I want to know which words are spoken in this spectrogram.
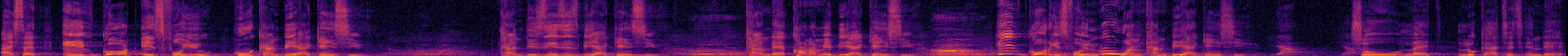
I said, if God is for you, who can be against you? Can diseases be against you? Can the economy be against you? If God is for you, no one can be against you. Yeah. yeah. So let's look at it in the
